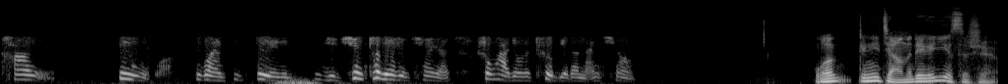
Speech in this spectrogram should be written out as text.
他对我。不管对自己亲，特别是亲人，说话就是特别的难听。我跟你讲的这个意思是，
